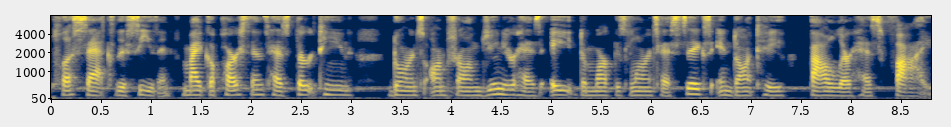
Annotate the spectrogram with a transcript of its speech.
plus sacks this season. Micah Parsons has 13, Dorance Armstrong Jr. has eight, Demarcus Lawrence has six, and Dante Fowler has five.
